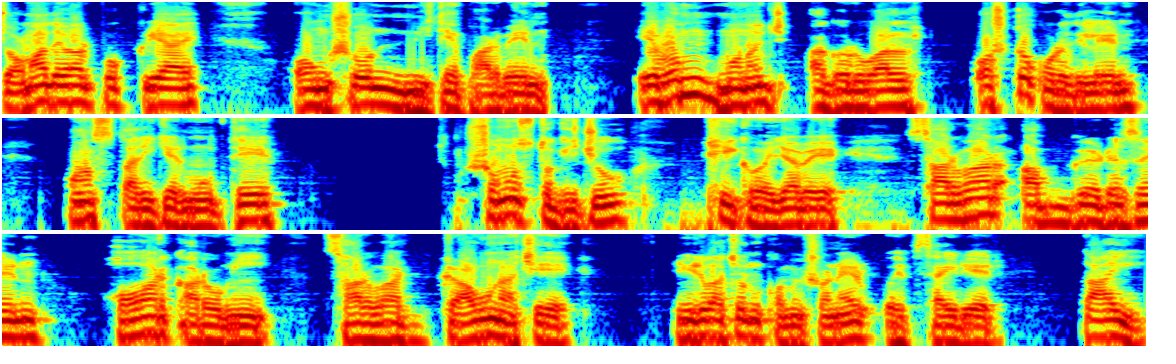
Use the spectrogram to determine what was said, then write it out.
জমা দেওয়ার প্রক্রিয়ায় অংশ নিতে পারবেন। এবং মনোজ আগরওয়াল স্পষ্ট করে দিলেন, পাঁচ তারিখের মধ্যে সমস্ত কিছু ঠিক হয়ে যাবে। সার্ভার আপগ্রেডেশন হওয়ার কারণেই সার্ভার ডাউন আছে নির্বাচন কমিশনের ওয়েবসাইটের। তাই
